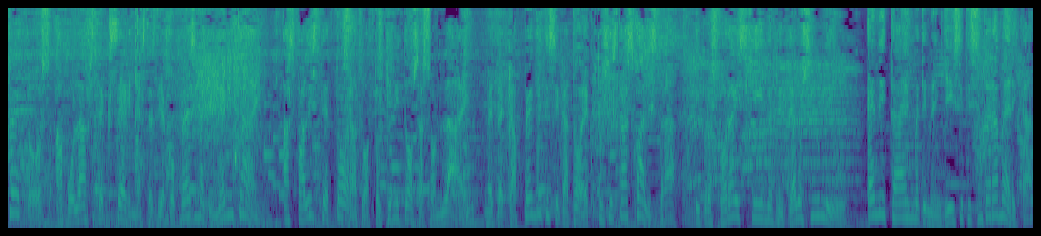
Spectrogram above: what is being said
Φέτος απολαύστε ξέγνιαστες διακοπές με την Anytime. Ασφαλίστε τώρα το αυτοκίνητό σας online με 15% έκπτωση στα ασφάλιστρα. Η προσφορά ισχύει μέχρι τέλος Ιουλίου. Anytime με την εγγύηση της Interamerica.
